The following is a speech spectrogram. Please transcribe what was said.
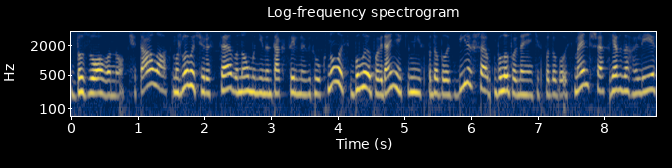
дозовано читала. Можливо, через це воно мені не так сильно відгукнулось. Були оповідання, які мені сподобались більше, були оповідання, які сподобались менше. Я взагалі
